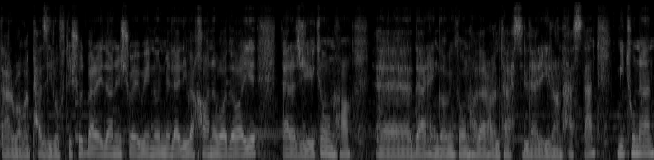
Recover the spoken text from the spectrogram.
در واقع پذیرفته شد برای دانشجوهای بین المللی و خانواده های درجه که اونها در هنگامی که اونها در حال تحصیل در ایران هستند می‌تونن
